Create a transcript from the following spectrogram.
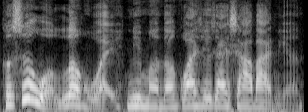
可是我认为你们的关系在下半年。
